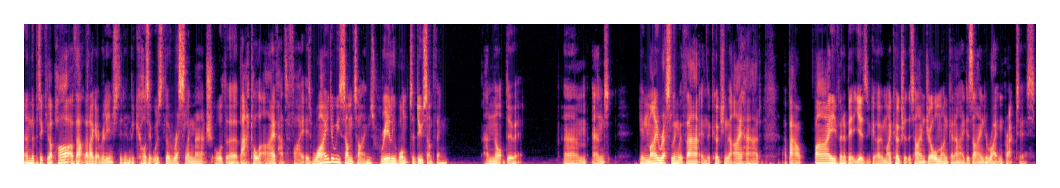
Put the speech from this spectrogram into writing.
And the particular part of that that I get really interested in, because it was the wrestling match or the battle that I've had to fight, is why do we sometimes really want to do something and not do it? Um, and in my wrestling with that, in the coaching that I had about five and a bit years ago, my coach at the time, Joel Monk, and I designed a writing practice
